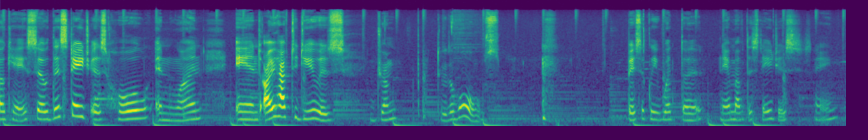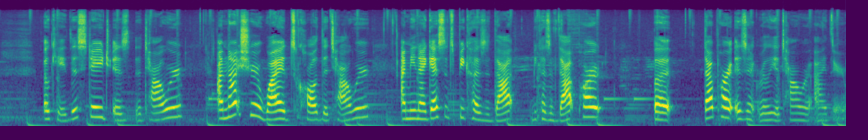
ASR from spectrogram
Okay, so this stage is hole in one, and all you have to do is jump through the holes. Basically what the name of the stage is saying. Okay, this stage is the tower. I'm not sure why it's called the tower. I mean, I guess it's because of that because of that part, but that part isn't really a tower either.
